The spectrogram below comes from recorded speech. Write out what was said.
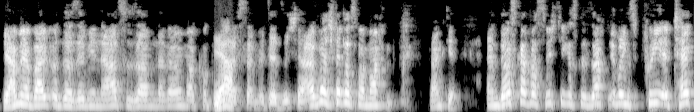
Wir haben ja bald unser Seminar zusammen, dann werden wir mal gucken, ja. was dann mit der Sicherheit. Aber ich werde das mal machen. Danke dir. Ähm, du hast gerade was Wichtiges gesagt. Übrigens, Pre-Attack,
